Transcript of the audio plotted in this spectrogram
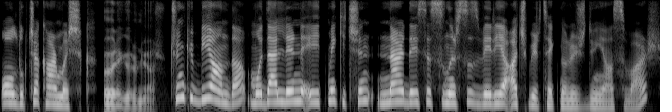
oldukça karmaşık. Öyle görünüyor. Çünkü bir anda modellerini eğitmek için neredeyse sınırsız veriye aç bir teknoloji dünyası var.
